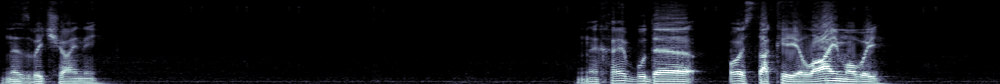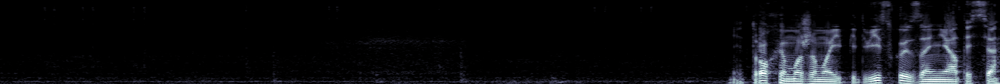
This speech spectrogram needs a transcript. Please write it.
Незвичайний. Нехай буде ось такий лаймовий. І трохи можемо і підвіскою зайнятися.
